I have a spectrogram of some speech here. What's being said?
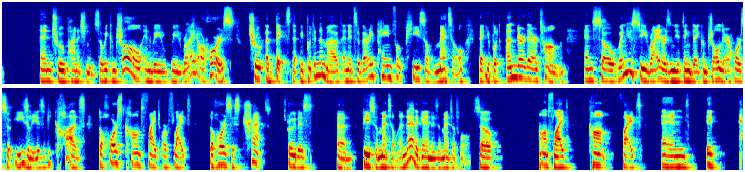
and through punishment. So we control and we, we ride our horse through a bit that we put in the mouth, and it's a very painful piece of metal that you put under their tongue. And so when you see riders and you think they control their horse so easily, is because the horse can't fight or flight. The horse is trapped through this um, piece of metal. And that again is a metaphor. So can't flight, can't fight, and it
